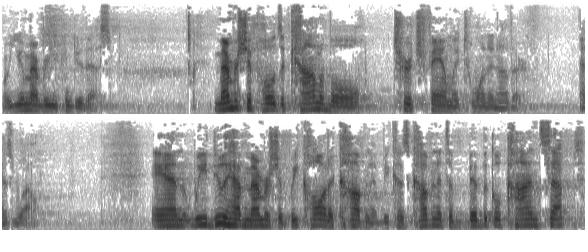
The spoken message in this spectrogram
or you're a member, you can do this. Membership holds accountable church family to one another as well. And we do have membership. We call it a covenant because covenant's a biblical concept.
